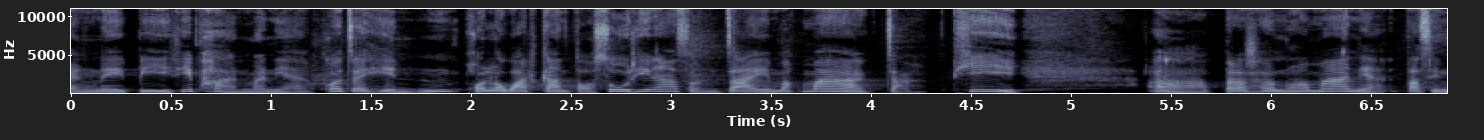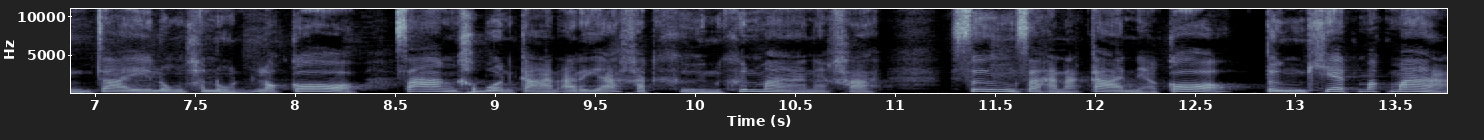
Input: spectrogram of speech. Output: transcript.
งในปีที่ผ่านมาเนี่ยก็จะเห็นพลวัตการต่อสู้ที่น่าสนใจมาก ๆ จากที่ประชาชนพม่าเนี่ยตัดสินใจลงถนนแล้วก็สร้างขบวนการอารยะขัดขืนขึ้นมานะคะ ซึ่งสถานการณ์เนี่ยก็ตึงเครียดมาก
